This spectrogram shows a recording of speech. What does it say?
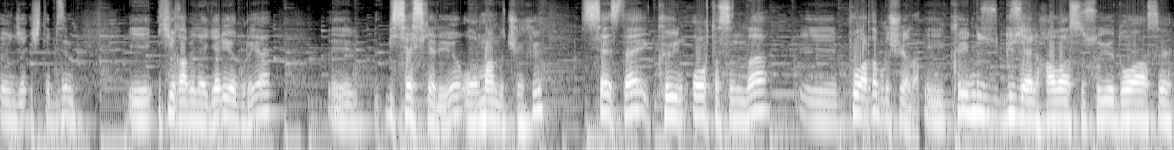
önce işte bizim e, iki kabile geliyor buraya. E, bir ses geliyor. Ormandı çünkü. Ses de köyün ortasında e, puarda buluşuyorlar. E, köyümüz güzel. Havası, suyu, doğası.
